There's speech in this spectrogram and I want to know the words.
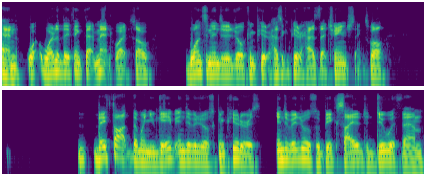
And wh- what did they think that meant? What so once an individual computer has a computer, has that changed things? Well, they thought that when you gave individuals computers, individuals would be excited to do with them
